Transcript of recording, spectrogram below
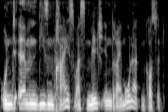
Und ähm, diesen Preis, was Milch in drei Monaten kostet,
